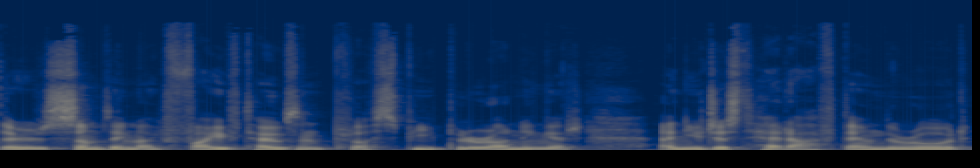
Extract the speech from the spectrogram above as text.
There's something like 5,000 plus people running it, and you just head off down the road.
